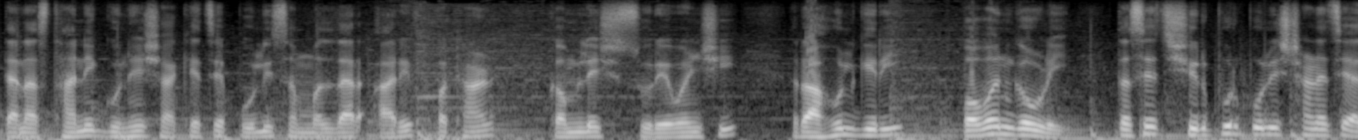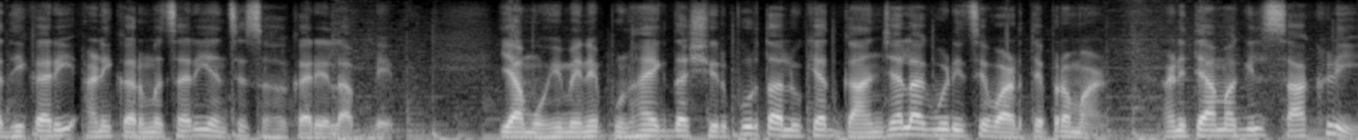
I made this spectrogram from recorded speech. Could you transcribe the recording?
त्यांना स्थानिक गुन्हे शाखेचे पोलीस अंमलदार आरिफ पठाण कमलेश सूर्यवंशी राहुल गिरी पवन गवळी तसेच शिरपूर पोलीस ठाण्याचे अधिकारी आणि कर्मचारी यांचे सहकार्य लाभले. या मोहिमेने पुन्हा एकदा शिरपूर तालुक्यात गांजा लागवडीचे वाढते प्रमाण आणि त्यामागील साखळी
